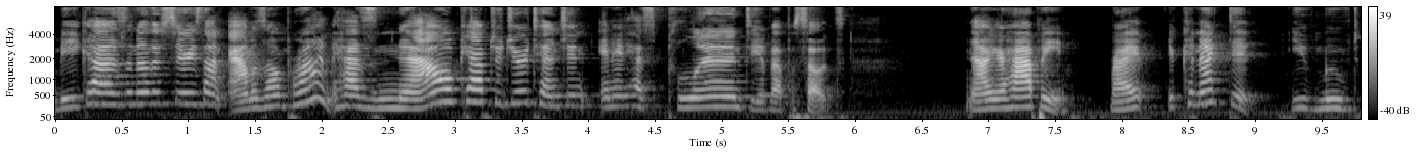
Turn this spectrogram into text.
because another series on Amazon Prime has now captured your attention and it has plenty of episodes. Now you're happy, right? You're connected. You've moved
